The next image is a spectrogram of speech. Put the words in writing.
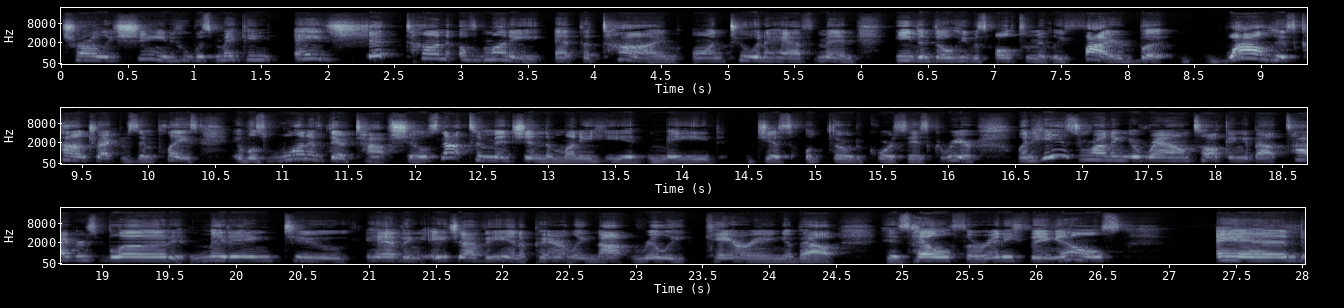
Charlie Sheen, who was making a shit ton of money at the time on Two and a Half Men, even though he was ultimately fired, but while his contract was in place, it was one of their top shows, not to mention the money he had made just through the course of his career. When he's running around talking about tiger's blood, admitting to having HIV and apparently not really caring about his health or anything else, and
